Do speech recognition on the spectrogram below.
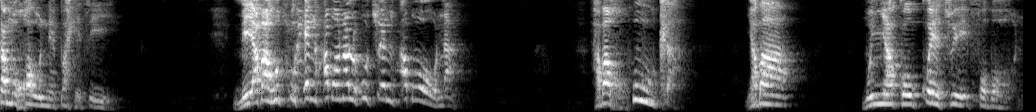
Ka mokgwa o nepahetseng. Mme ya ba ho tloheng ha bona le ho tsweng ha bona. Ha ba kgutla. Ya ba monyako o kwetswe for bona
